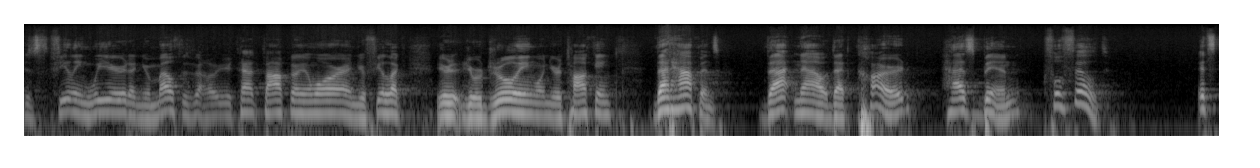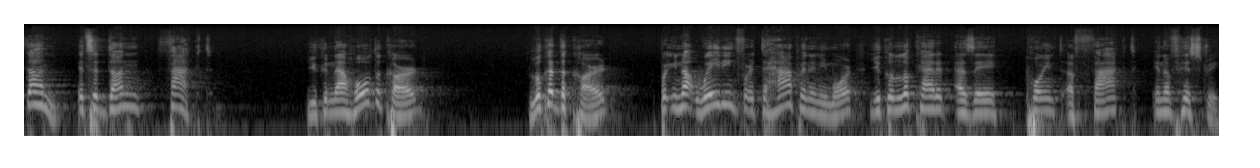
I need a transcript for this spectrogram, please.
is feeling weird and your mouth is, oh, you can't talk anymore and you feel like you're, you're drooling when you're talking. That happens. That now, that card has been fulfilled. It's done. It's a done fact. You can now hold the card, look at the card, but you're not waiting for it to happen anymore. You can look at it as a point of fact in of history.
